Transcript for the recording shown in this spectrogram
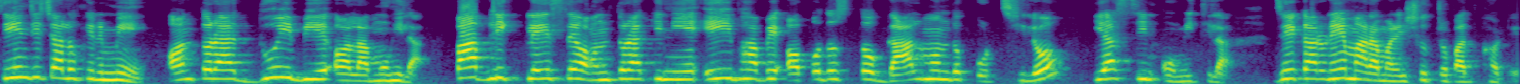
সিএনজি চালকের মেয়ে, অন্তরা দুই বিয়ে অলা মহিলা। পাবলিক প্লেসে অন্তরাকে নিয়ে এইভাবে অপদস্থ গালমন্দ করছিল ইয়াসিন ও মিথিলা, যে কারণে মারামারির সূত্রপাত ঘটে।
